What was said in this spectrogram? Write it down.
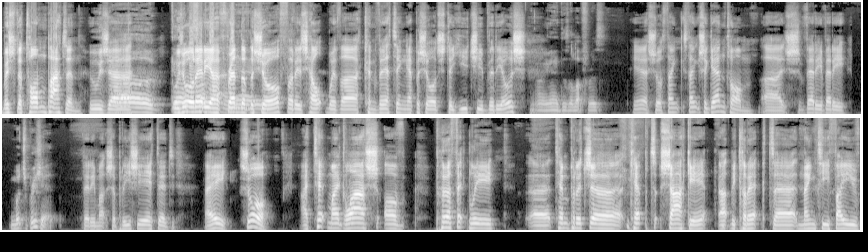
Mr. Tom Patton, who's uh, oh, who's already a Tom friend of the Patton, show for his help with uh, converting episodes to YouTube videos. Oh, yeah, it does a lot for us. Yeah, sure. Thanks, thanks again, Tom. Uh, it's very, very, Much appreciated. Very much appreciated. Hey, so I tip my glass of perfectly uh, temperature kept sake at the correct uh, 95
